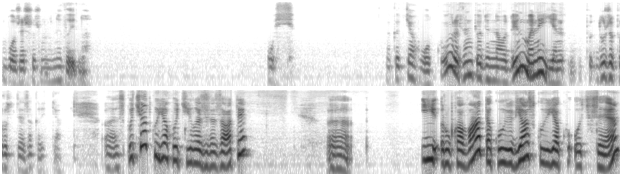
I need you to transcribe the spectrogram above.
Боже, що ж воно не видно. Ось. Закриття голкою, резинки один на один в мене є дуже просте закриття. Е, Спочатку я хотіла зв'язати е, і рукава такою в'язкою, як оце.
